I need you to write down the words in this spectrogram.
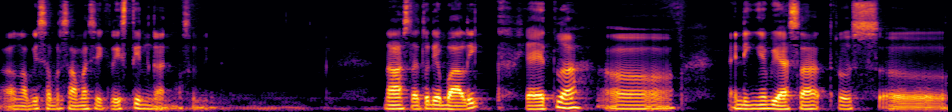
eh, nggak bisa bersama si Christine kan maksudnya nah setelah itu dia balik ya itulah uh, endingnya biasa terus uh,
